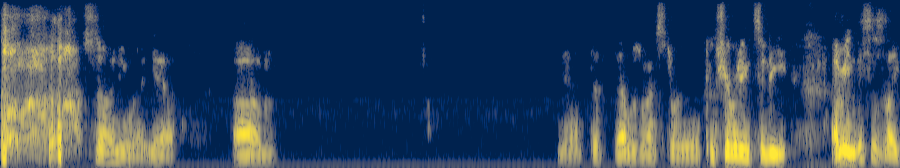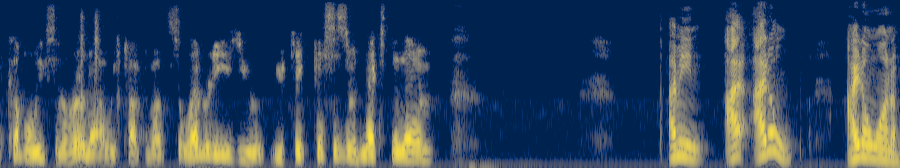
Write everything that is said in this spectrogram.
so anyway, yeah, um, yeah. That that was my story. Contributing to the, I mean, this is like a couple weeks in a row now. We've talked about celebrities. You you take pisses next to them. I mean, I I don't I don't want to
